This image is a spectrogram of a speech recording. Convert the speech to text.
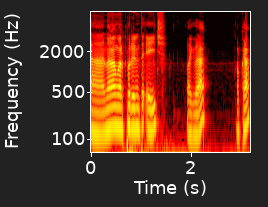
And then I'm going to put it into age like that. Okay.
